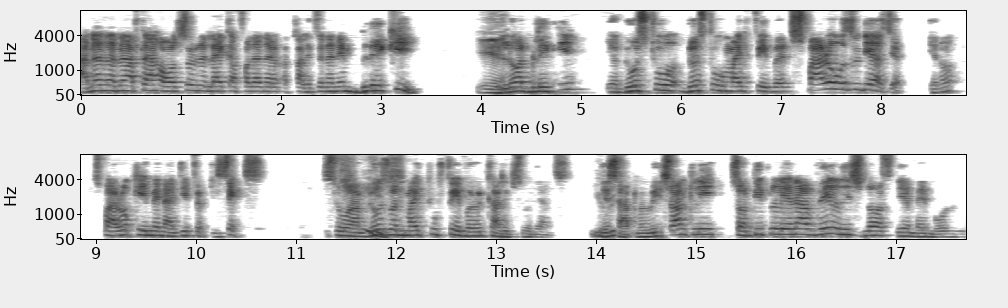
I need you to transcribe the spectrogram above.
And then and after, I also did like a fellow, a calypsonian named Blakey. Yeah. Lord Blakey. Yeah, those two, those two were my favorite. Sparrow wasn't there yet, you know. Sparrow came in 1956. So um, those were my two favorite calypsonians. This happened recently. Some people in our village lost their memory.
